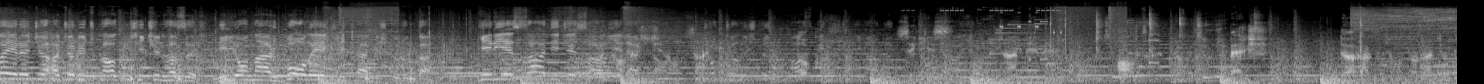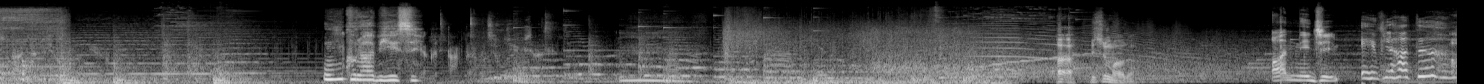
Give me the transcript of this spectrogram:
Uzay aracı Acar 3 kalkış için hazır. Milyonlar bu olaya kilitlenmiş durumda. Geriye sadece saniyeler kaldı. Çok çalıştım, azmettim, inandım. 8, düzenleme, 6, 5, 4, motorlar çalışmalar dönüşü bulunuyor. Un kurabiyesi. Aa, bizim oğlan. Anneciğim. Evladım.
